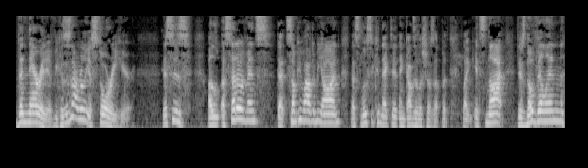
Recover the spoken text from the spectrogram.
the narrative, because it's not really a story here. This is a, a, set of events that some people have to be on that's loosely connected, and Godzilla shows up. But like, it's not. There's no villain.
